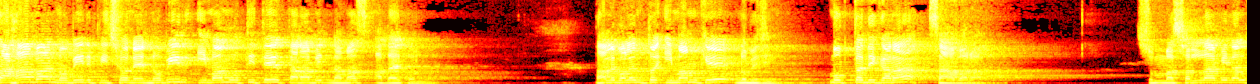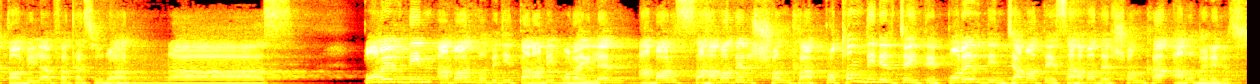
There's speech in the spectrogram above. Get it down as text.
সাহাবা নবীর পিছনে নবীর ইমামতিতে তারাবির নামাজ আদায় করল। তাহলে বলেন তো ইমামকে নবীজি, মুক্তাদি কারা, সাহাবারা? সুম্মা সাল্লা মিনাল কাবিলা ফাঁকা সুরান্নাস পরের দিন আবার নবীজি তারাবি পড়াইলেন, আবার সাহাবাদের সংখ্যা প্রথম দিনের চাইতে পরের দিন জামাতে সাহাবাদের সংখ্যা আরও বেড়ে গেছে।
